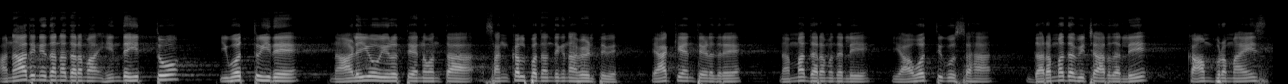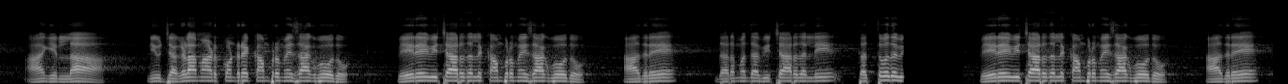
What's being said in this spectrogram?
ಅನಾದಿ ನಿಧನ ಧರ್ಮ ಹಿಂದೆ ಇತ್ತು, ಇವತ್ತು ಇದೆ. ನಾಳೆಯೂ ಇರುತ್ತೆ ಅನ್ನುವಂಥ ಸಂಕಲ್ಪದೊಂದಿಗೆ ನಾವು ಹೇಳ್ತೀವಿ. ಯಾಕೆ ಅಂತ ಹೇಳಿದ್ರೆ, ನಮ್ಮ ಧರ್ಮದಲ್ಲಿ ಯಾವತ್ತಿಗೂ ಸಹ ಧರ್ಮದ ವಿಚಾರದಲ್ಲಿ ಕಾಂಪ್ರಮೈಸ್ ಆಗಿಲ್ಲ. ನೀವು ಜಗಳ ಮಾಡಿಕೊಂಡ್ರೆ ಕಾಂಪ್ರಮೈಸ್ ಆಗ್ಬೋದು. ಬೇರೆ ವಿಚಾರದಲ್ಲಿ ಕಾಂಪ್ರಮೈಸ್ ಆಗ್ಬೋದು. ಆದರೆ ಧರ್ಮದ ವಿಚಾರದಲ್ಲಿ, ತತ್ವದ ಬೇರೆ ವಿಚಾರದಲ್ಲಿ ಕಾಂಪ್ರಮೈಸ್ ಆಗ್ಬೋದು. ಆದರೆ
